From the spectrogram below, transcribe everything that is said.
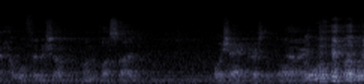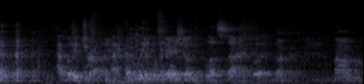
uh, how we'll finish up on the plus side? I wish I had a crystal ball. All But we'll, but we'll, I believe, Good we'll- try. I believe we'll finish on the plus side, but Okay. Um,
